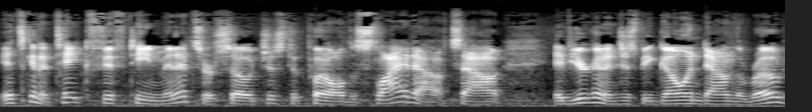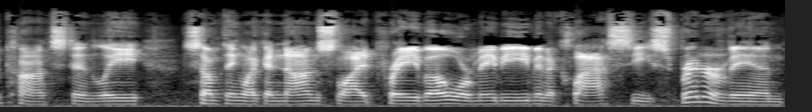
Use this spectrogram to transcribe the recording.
it's going to take 15 minutes or so just to put all the slide outs out. If you're going to just be going down the road constantly, something like a non-slide Prevost or maybe even a Class C Sprinter van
